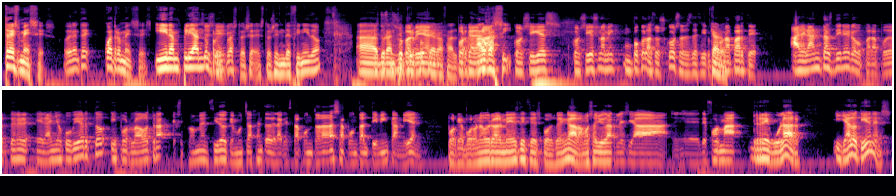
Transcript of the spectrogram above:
tres meses o durante cuatro meses y ir ampliando Sí, porque sí. claro esto es, esto es indefinido Esto durante el tiempo superbién, que haga falta Porque algo así consigues, consigues una un poco las dos cosas. Es decir, Claro. por una parte, adelantas dinero para poder tener el año cubierto y por la otra, estoy convencido que mucha gente de la que está apuntada se apunta al teaming también. Porque por un euro al mes dices, pues venga, vamos a ayudarles ya eh, de forma regular. Y ya lo tienes.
